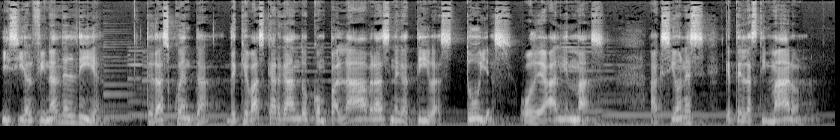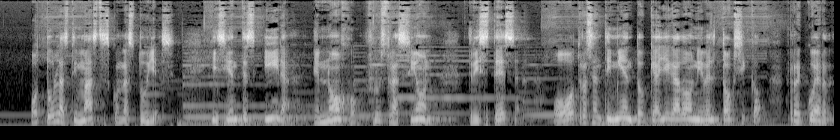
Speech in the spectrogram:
Y si al final del día te das cuenta de que vas cargando con palabras negativas tuyas o de alguien más, acciones que te lastimaron o tú lastimaste con las tuyas y sientes ira, enojo, frustración, tristeza, o otro sentimiento que ha llegado a un nivel tóxico, recuerda,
